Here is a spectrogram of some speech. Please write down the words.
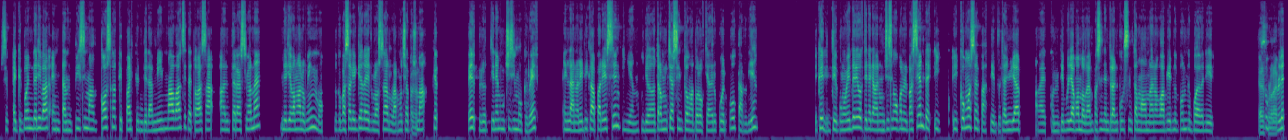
se- eh, que pueden derivar en tantísimas cosas que parten de la misma base que todas esas alteraciones le llevan a lo mismo. Lo que pasa es que hay que desglosarlas. Muchas personas que ver, pero tiene muchísimo que ver. En la analítica aparecen y en, y en otras muchas sintomatologías del cuerpo también. Es que, como bien te digo, tiene que ver muchísimo con el paciente y, y cómo es el paciente. O sea, yo ya, a ver, con el tiempo ya cuando vea un paciente entrar en consulta más o menos va viendo por dónde puede venir El su problema. problema.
